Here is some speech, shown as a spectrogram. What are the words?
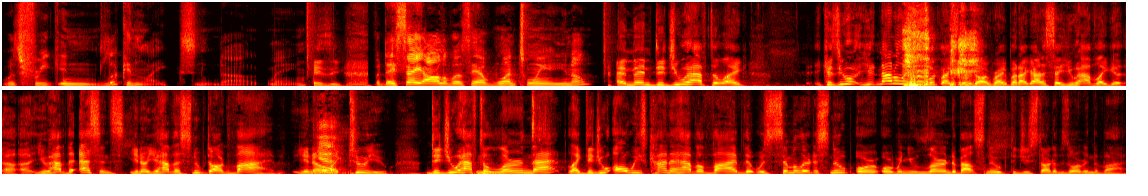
was freaking looking like Snoop Dogg, man. Crazy. But they say all of us have one twin, you know? And then did you have to like? Because you, you not only do you look like Snoop Dogg, right? But I gotta say you have like a, a, a you have the essence. You know, you have a Snoop Dogg vibe. You know, Yeah. like to you. Did you have to mm. learn that? Like, did you always kind of have a vibe that was similar to Snoop, or or when you learned about Snoop, did you start absorbing the vibe?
